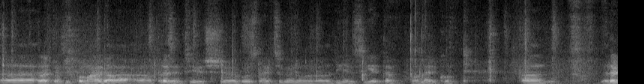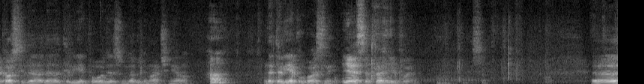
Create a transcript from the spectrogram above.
a, elektronskih pomagala a, prezentuješ a, Bosnu i Hercegovinu a, diljem svijeta u Ameriku. A, rekao si da, da, da ti je lijepo ovdje, da smo dobili domaćin, jel? Ha? Da te je lijepo u Bosni. Jeste, prelijepo je. E,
